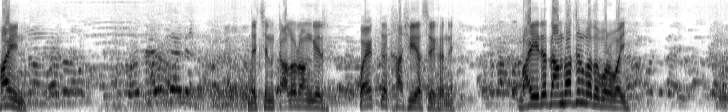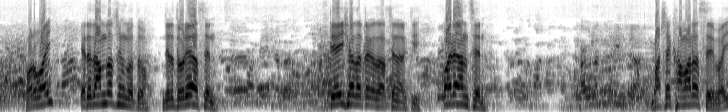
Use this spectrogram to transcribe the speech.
ফাইন দেখছেন কালো রঙের কয়েকটা খাসি আছে এখানে। ভাই, এটা দাম চাচ্ছেন কত বড় ভাই? বড় ভাই, এটা দাম চাচ্ছেন কত? যেটা ধরে আছেন। তেইশ হাজার টাকা যাচ্ছেন আর কি। কয়টা আনছেন? বাসায় খামার আছে ভাই?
